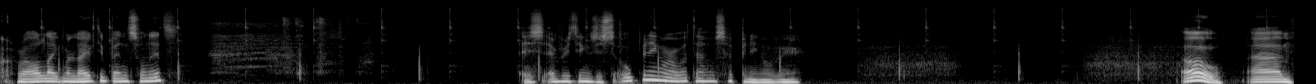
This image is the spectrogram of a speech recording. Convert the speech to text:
crawl like my life depends on it. Is everything just opening or what the hell's happening over here? Oh, um...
